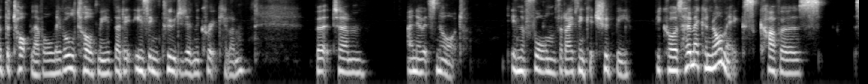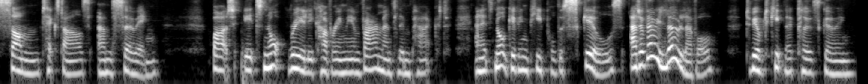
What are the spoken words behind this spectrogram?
at the top level. They've all told me that it is included in the curriculum, but um, I know it's not in the form that I think it should be because home economics covers some textiles and sewing but it's not really covering the environmental impact and it's not giving people the skills at a very low level to be able to keep their clothes going.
